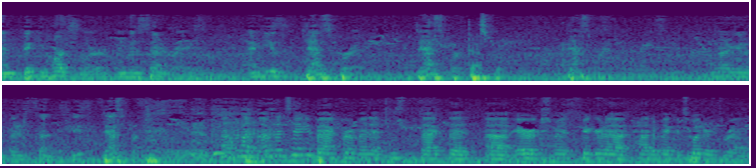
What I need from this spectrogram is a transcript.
and Vicky Hartzler in this Senate race, and he is desperate, desperate, Desperate. desperate. I'm not even gonna finish the sentence. He's desperate. I'm gonna, I'm gonna take it back for a minute. Just the fact that uh, Eric Schmitt figured out how to make a Twitter thread.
